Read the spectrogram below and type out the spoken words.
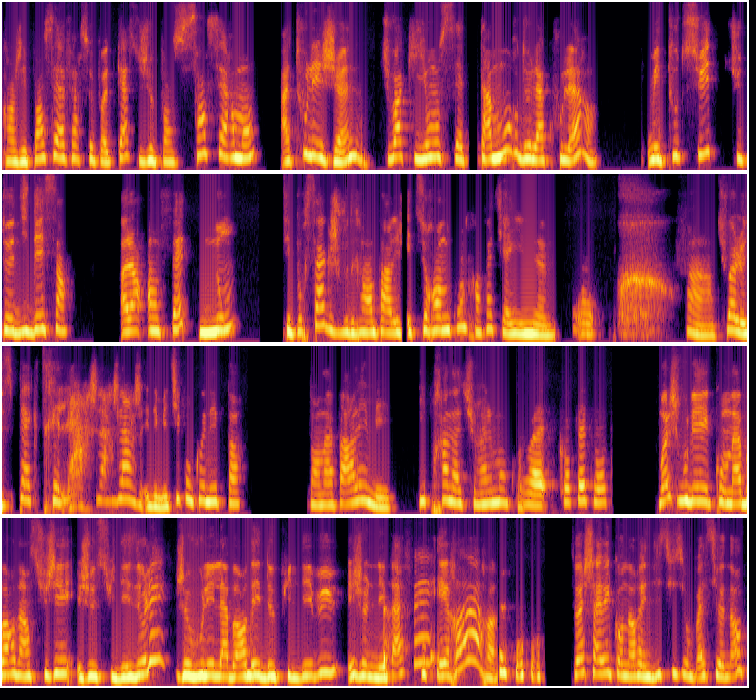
Quand j'ai pensé à faire ce podcast, je pense sincèrement à tous les jeunes, tu vois, qui ont cet amour de la couleur, mais tout de suite, tu te dis dessin. Alors en fait, non. C'est pour ça que je voudrais en parler et de se rendre compte qu'en fait, il y a une. Enfin, tu vois, le spectre est large, large, large et des métiers qu'on ne connaît pas. Tu en as parlé, mais hyper naturellement. Quoi. Ouais, complètement. Moi, je voulais qu'on aborde un sujet, je suis désolée, je voulais l'aborder depuis le début et je ne l'ai pas fait. Erreur. tu vois, je savais qu'on aurait une discussion passionnante.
